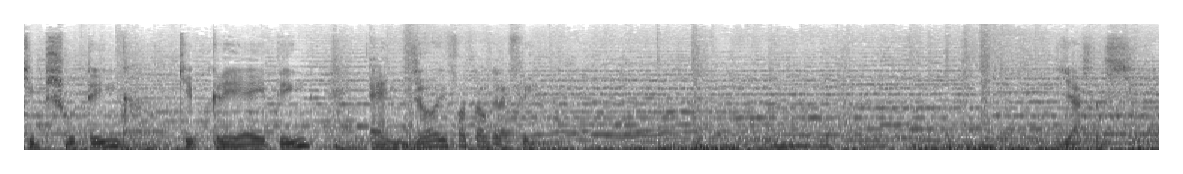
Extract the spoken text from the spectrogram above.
Keep shooting, keep creating, enjoy photography. Γεια σας.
